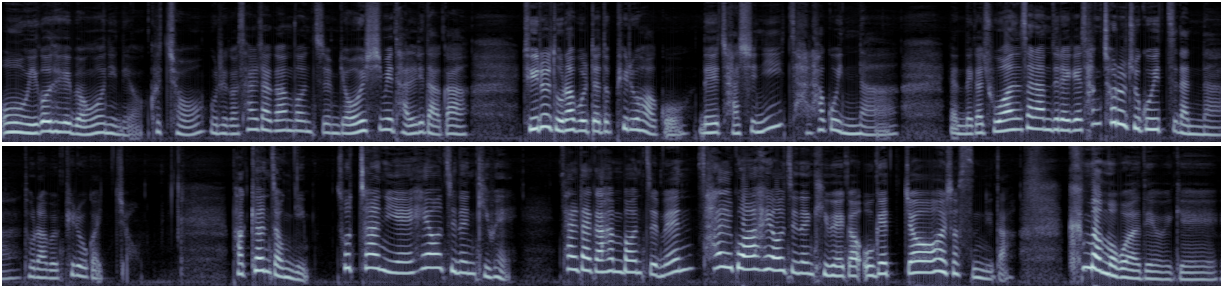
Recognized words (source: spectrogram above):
오, 이거 되게 명언이네요. 그쵸? 우리가 살다가 한 번쯤 열심히 달리다가 뒤를 돌아볼 때도 필요하고, 내 자신이 잘하고 있나. 내가 좋아하는 사람들에게 상처를 주고 있진 않나. 돌아볼 필요가 있죠. 박현정님, 소찬이의 헤어지는 기회. 살다가 한 번쯤은 살과 헤어지는 기회가 오겠죠 하셨습니다. 큰맘 먹어야 돼요, 이게.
